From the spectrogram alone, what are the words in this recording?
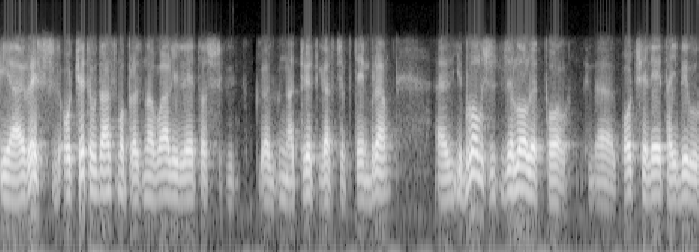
Ja, res, očetov dan smo praznovali letos na 3. septembra. Eh, je bilo zelo lepo. Eh, oče leta je bil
